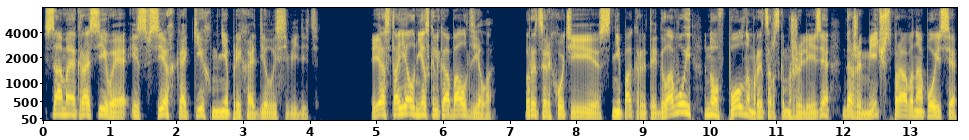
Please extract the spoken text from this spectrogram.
самая красивая из всех, каких мне приходилось видеть. Я стоял несколько обалдело. Рыцарь хоть и с непокрытой головой, но в полном рыцарском железе, даже меч справа на поясе,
